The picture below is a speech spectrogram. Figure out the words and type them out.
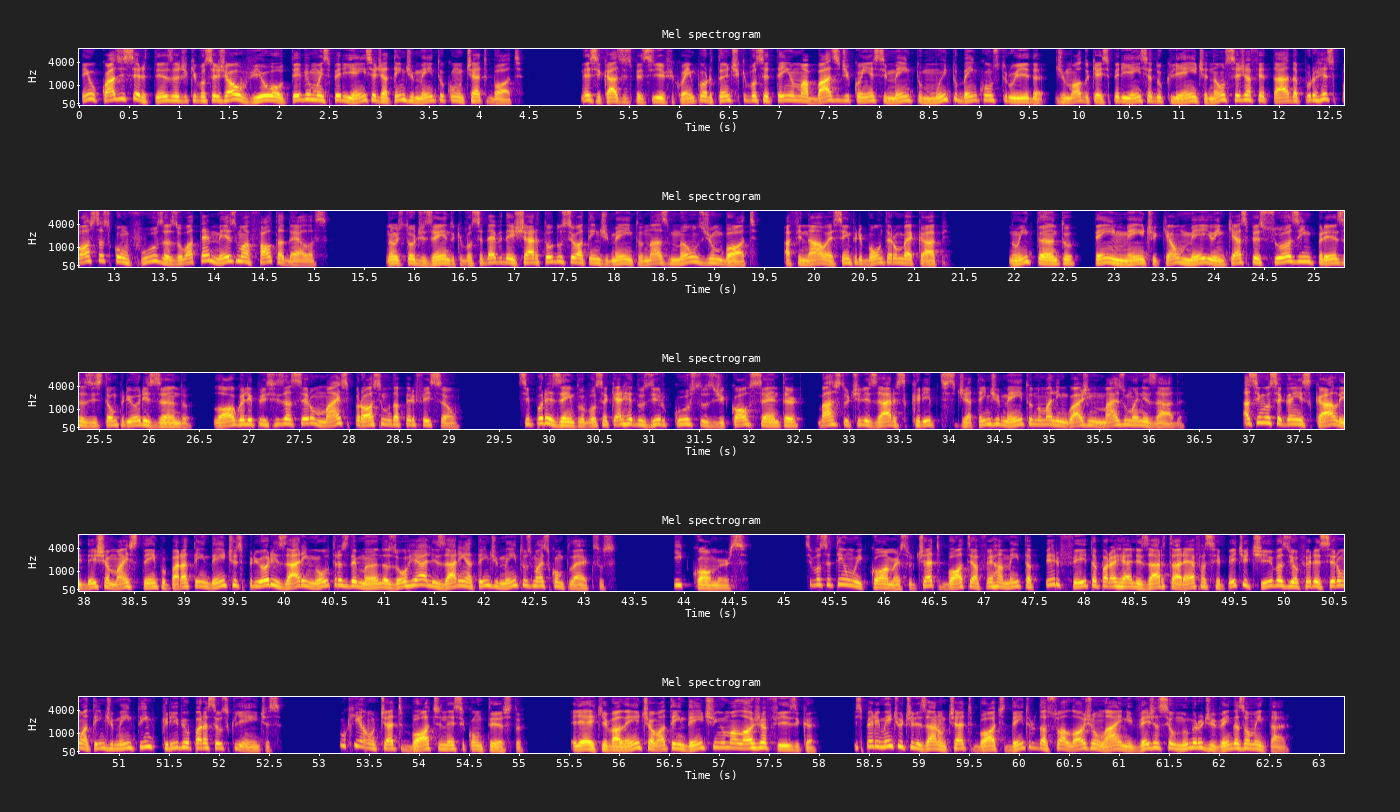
Tenho quase certeza de que você já ouviu ou teve uma experiência de atendimento com um chatbot. Nesse caso específico, é importante que você tenha uma base de conhecimento muito bem construída, de modo que a experiência do cliente não seja afetada por respostas confusas ou até mesmo a falta delas. Não estou dizendo que você deve deixar todo o seu atendimento nas mãos de um bot, afinal é sempre bom ter um backup. No entanto, tenha em mente que é um meio em que as pessoas e empresas estão priorizando, logo ele precisa ser o mais próximo da perfeição. Se, por exemplo, você quer reduzir custos de call center, basta utilizar scripts de atendimento numa linguagem mais humanizada. Assim você ganha escala e deixa mais tempo para atendentes priorizarem outras demandas ou realizarem atendimentos mais complexos. E-commerce. Se você tem um e-commerce, o chatbot é a ferramenta perfeita para realizar tarefas repetitivas e oferecer um atendimento incrível para seus clientes. O que é um chatbot nesse contexto? Ele é equivalente a um atendente em uma loja física. Experimente utilizar um chatbot dentro da sua loja online e veja seu número de vendas aumentar.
